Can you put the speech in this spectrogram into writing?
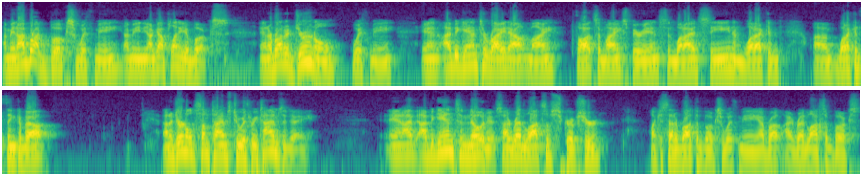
I mean, I brought books with me. I mean, I got plenty of books. And I brought a journal with me. And I began to write out my thoughts and my experience and what I had seen and what I could, uh, what I could think about. And I journaled sometimes two or three times a day. And I, I began to notice, I read lots of scripture. Like I said, I brought the books with me. I brought, I read lots of books.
